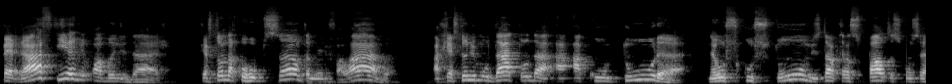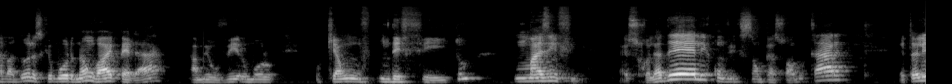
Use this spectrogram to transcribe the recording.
pegar firme com a bandidagem. A questão da corrupção também ele falava, a questão de mudar toda a, a cultura, né, os costumes, tal, aquelas pautas conservadoras que o Moro não vai pegar, a meu ver, o Moro, o que é um, um defeito, mas enfim, é a escolha dele, convicção pessoal do cara. Então ele,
